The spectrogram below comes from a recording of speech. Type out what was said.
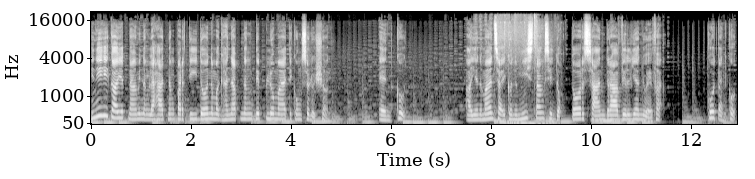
Hinihikayat namin ang lahat ng partido na maghanap ng diplomatikong solusyon. End quote. Ayon naman sa ekonomistang si Dr. Sandra Villanueva. Quote unquote.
